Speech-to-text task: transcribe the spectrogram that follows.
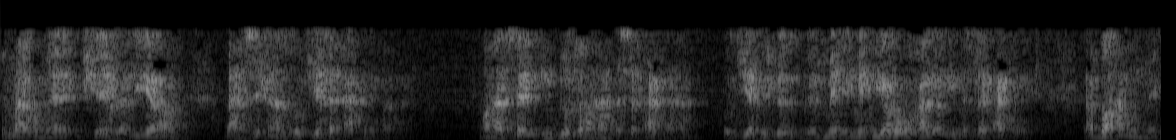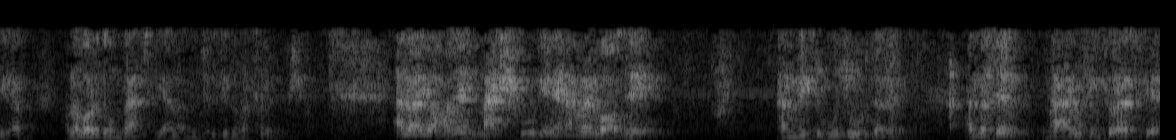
چون مرحوم شیخ و دیگران بحثشون از حجیت قطع فقط. ما از کردیم این دوتا هم مثل قطع هم. حجیتش به معیار اغلایی مثل قطعه و با همون معیار. حالا وارد اون بحثی الان اینجوری که دو مطلب نمیشه علایه حاله مشهور یعنی امر واضح. امری که وضوح داره. البته معروف اینطور است که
